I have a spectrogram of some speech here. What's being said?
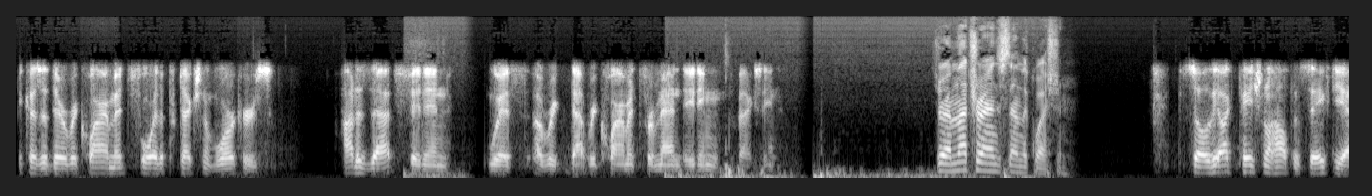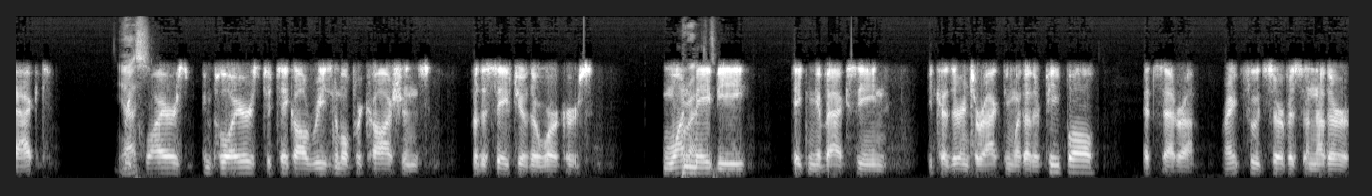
because of their requirement for the protection of workers, how does that fit in with re- that requirement for mandating the vaccine. Sir, I'm not sure I understand the question. So, the Occupational Health and Safety Act yes. requires employers to take all reasonable precautions for the safety of their workers. One Correct. may be taking a vaccine because they're interacting with other people, etc. Right, food service and other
